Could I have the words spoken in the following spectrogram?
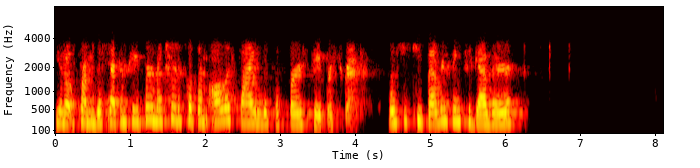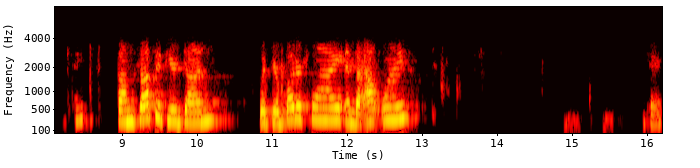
You know, from the second paper, make sure to put them all aside with the first paper scraps. Let's just keep everything together. Okay, thumbs up if you're done with your butterfly and the outline. Okay,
